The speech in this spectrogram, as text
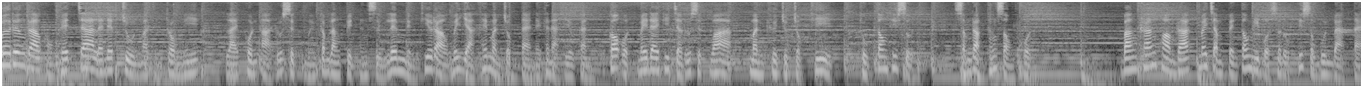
เมื่อเรื่องราวของเพชรจ้าและเนปจูนมาถึงตรงนี้ หลายคนอาจรู้สึกเหมือนกำลังปิดหนังสือเล่มหนึ่งที่เราไม่อยากให้มันจบแต่ในขณะเดียวกัน ก็อดไม่ได้ที่จะรู้สึกว่ามันคือจุดจบที่ถูกต้องที่สุดสำหรับทั้งสองคน บางครั้งความรักไม่จำเป็นต้องมีบทสรุปที่สมบูรณ์แบบแต่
